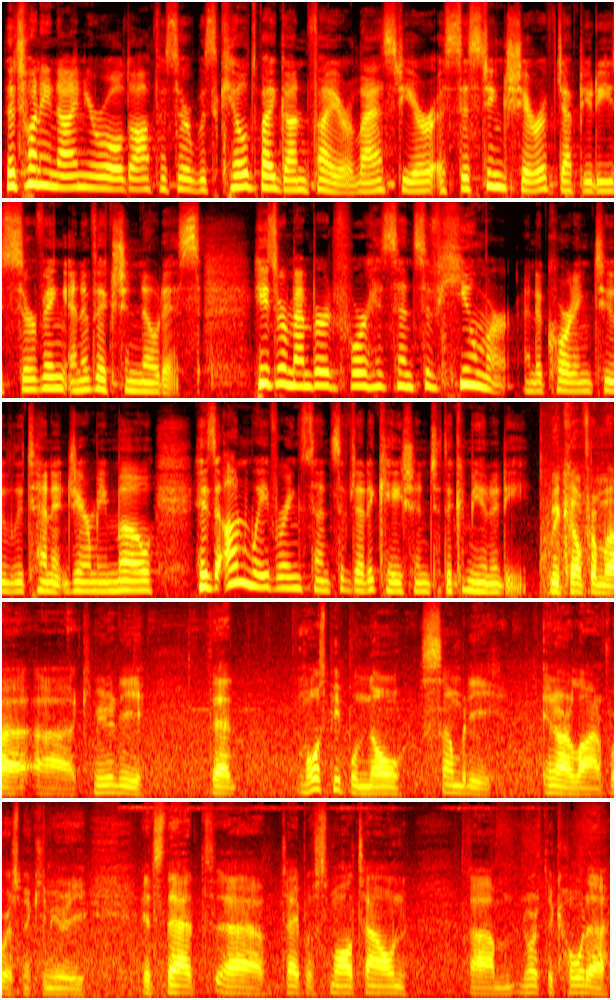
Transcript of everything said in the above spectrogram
The 29 year old officer was killed by gunfire last year, assisting sheriff deputies serving an eviction notice. He's remembered for his sense of humor and, according to Lieutenant Jeremy Moe, his unwavering sense of dedication to the community. We come from a, a community that most people know somebody in our law enforcement community. It's that uh, type of small town um, North Dakota.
